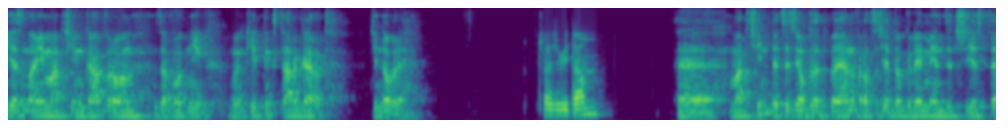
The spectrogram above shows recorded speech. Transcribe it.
Jest z nami Marcin Gawron, zawodnik Błękitnych Stargard. Dzień dobry. Cześć, witam. E, Marcin, decyzją PZPN wracacie do gry między 30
